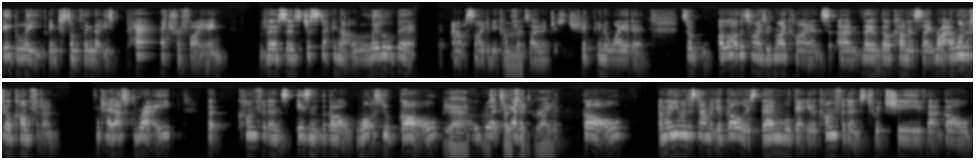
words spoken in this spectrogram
big leap into something that is petrifying versus just stepping that little bit outside of your comfort mm. zone and just chipping away at it. So a lot of the times with my clients, um, they, they'll come and say, right, I want to feel confident. Okay, that's great, but confidence isn't the goal. What's your goal? Yeah, we work together to find the goal and when you understand what your goal is, then we'll get you the confidence to achieve that goal.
